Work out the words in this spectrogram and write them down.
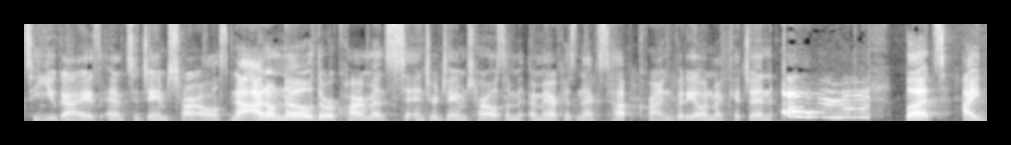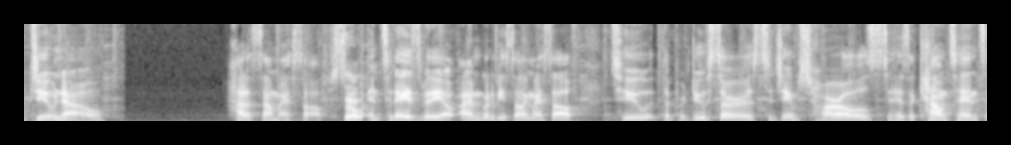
to you guys and to James Charles. Now, I don't know the requirements to enter James Charles America's Next Top crying video in my kitchen. Oh but I do know how to sell myself. So in today's video, I'm going to be selling myself to the producers, to James Charles, to his accountants,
